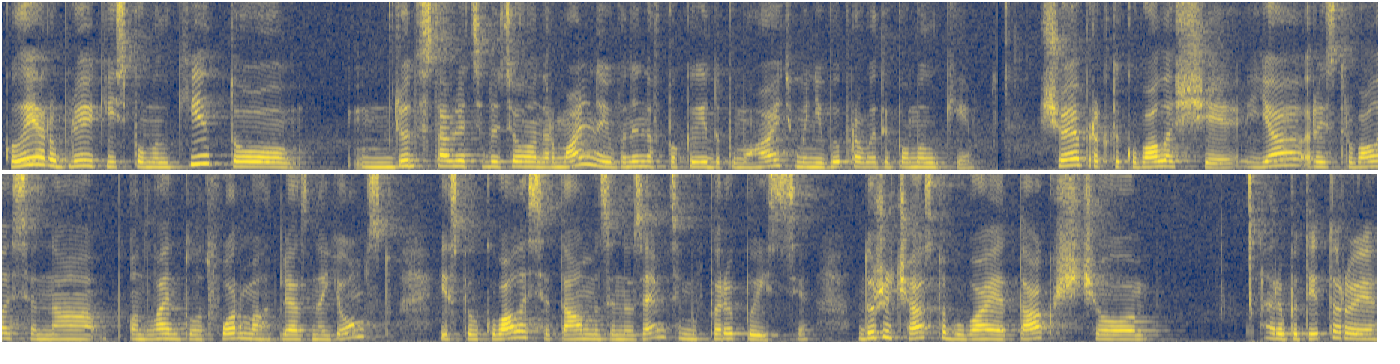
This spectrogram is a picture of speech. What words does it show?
Коли я роблю якісь помилки, то люди ставляться до цього нормально і вони навпаки допомагають мені виправити помилки. Що я практикувала ще? Я реєструвалася на онлайн-платформах для знайомств і спілкувалася там з іноземцями в переписці. Дуже часто буває так, що репетитори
